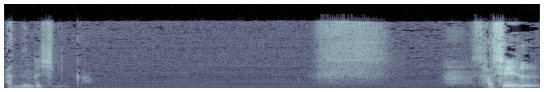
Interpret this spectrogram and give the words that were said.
않는 것입니까? 사실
